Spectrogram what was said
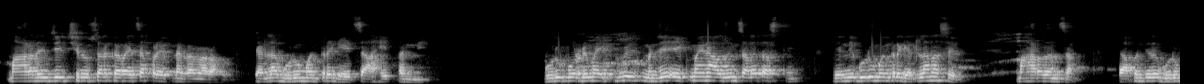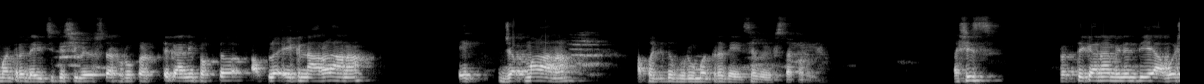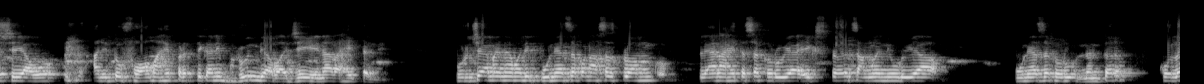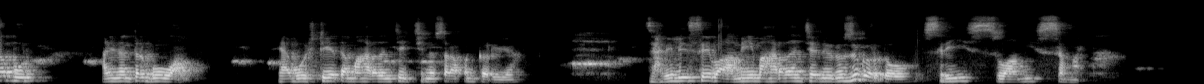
महाराजांच्या इच्छेनुसार करायचा प्रयत्न करणार आहोत. ज्यांना गुरुमंत्र घ्यायचा आहे त्यांनी. गुरुपौर्णिमा एक म्हणजे एक महिना अजून चालत असते. ज्यांनी गुरुमंत्र घेतला नसेल महाराजांचा तर आपण तिथे गुरुमंत्र द्यायची तशी व्यवस्था करू. प्रत्येकाने फक्त आपलं एक नारळ आणा एक जपमाळ आणा आपण तिथे गुरुमंत्र द्यायचं व्यवस्था करूया. अशीच प्रत्येकांना विनंती अवश्य यावं. आणि तो फॉर्म आहे प्रत्येकाने भरून द्यावा जे येणार आहेत त्यांनी. पुढच्या महिन्यामध्ये पुण्याचा पण असाच प्लॉम प्लॅन आहे तसा करूया. एक स्थळ चांगलं निवडूया पुण्याचं करू. नंतर कोल्हापूर आणि नंतर गोवा. ह्या गोष्टी आता महाराजांच्या इच्छेनुसार आपण करूया. झालेली सेवा आम्ही महाराजांच्या रुजू करतो. श्री स्वामी समर्थ.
